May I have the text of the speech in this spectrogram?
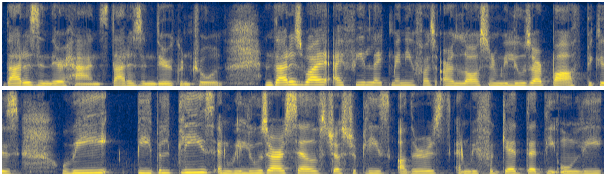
That is in their hands, that is in their control. And that is why I feel like many of us are lost and we lose our path because we people please and we lose ourselves just to please others and we forget that the only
